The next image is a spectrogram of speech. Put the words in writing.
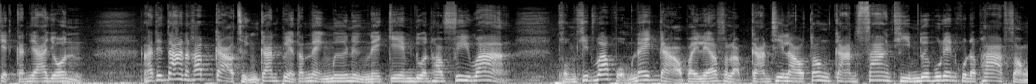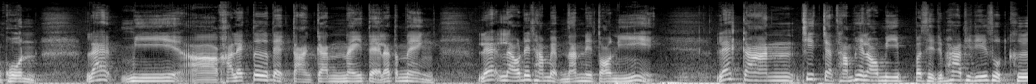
17 กันยายน อาร์เตต้านะครับกล่าวถึงการเปลี่ยนตำแหน่งมือหนึ่งในเกมดวลทอฟฟี่ว่า ผมคิดว่าผมได้กล่าวไปแล้วสำหรับการที่เราต้องการสร้างทีมด้วยผู้เล่นคุณภาพ 2 คน และมีคาแรคเตอร์แตกต่างกันในแต่ละตำแหน่ง และเราได้ทำแบบนั้นในตอนนี้ และการที่จะทำให้เรามีประสิทธิภาพที่ดีที่สุด คือ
